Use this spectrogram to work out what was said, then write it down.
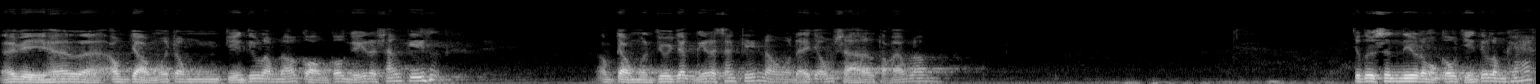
bởi vì là ông chồng ở trong chuyện thiếu long đó còn có nghĩ ra sáng kiến. Ông chồng mình chưa chắc nghĩ ra sáng kiến đâu, mà để cho ông sợ tội ông lắm. Chúng tôi xin nêu ra một câu chuyện tiểu long khác.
